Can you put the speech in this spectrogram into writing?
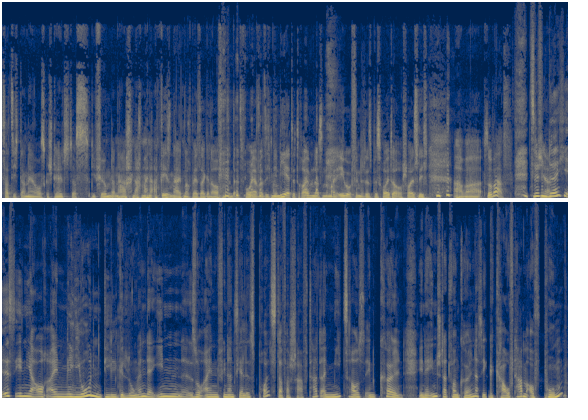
es hat sich dann herausgestellt, dass die Firmen danach nach meiner Abwesenheit noch besser gelaufen sind als vorher, was ich mir nie hätte träumen lassen. Und mein Ego findet es bis heute auch scheußlich. Aber so war's. Zwischendurch ja. ist Ihnen ja auch ein Millionendeal gelungen, der Ihnen so ein finanzielles Polster verschafft hat. Ein Mietshaus in Köln, in der Innenstadt von Köln, das Sie gekauft haben auf Pump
